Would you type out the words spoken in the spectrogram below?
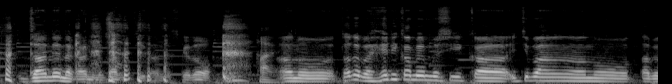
残念な感じのパクチーなんですけど はい。あの例えばヘリカメムシ科一番あの食べ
